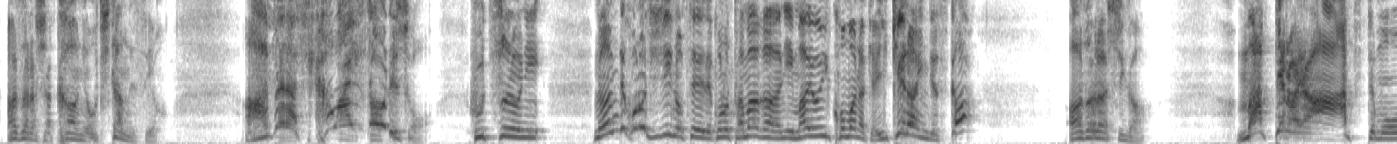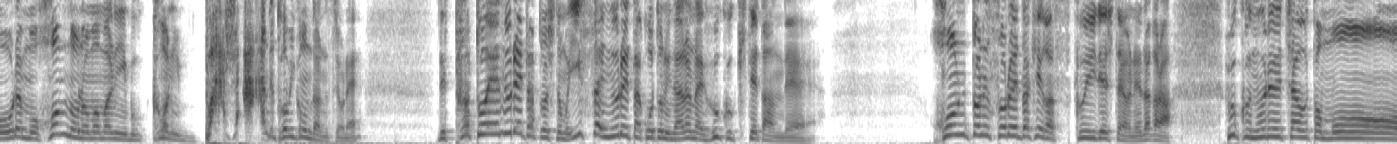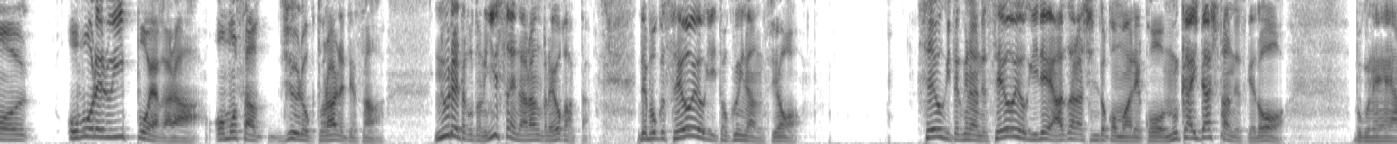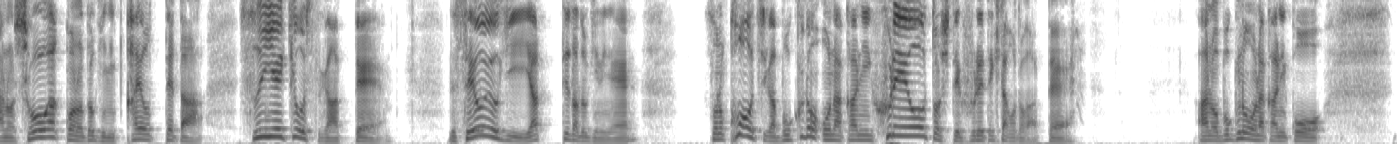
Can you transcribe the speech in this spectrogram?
アザラシは川に落ちたんですよ。アザラシかわいそうでしょ普通に。なんでこのじじいのせいでこの多摩川に迷い込まなきゃいけないんですか？アザラシが。待ってろよーつってもう俺もう本能のままに僕ここにバシャーンって飛び込んだんですよね。で、たとえ濡れたとしても一切濡れたことにならない服着てたんで、本当にそれだけが救いでしたよね。だから、服濡れちゃうともう、溺れる一方やから、重さ重力取られてさ、濡れたことに一切ならんからよかった。で、僕背泳ぎ得意なんですよ。背泳ぎ得意なんで、背泳ぎでアザラシのとこまでこう、向かい出したんですけど、僕ね、あの、小学校の時に通ってた水泳教室があって、で、背泳ぎやってた時にね、そのコーチが僕のお腹に触れようとして触れてきたことがあって、あの、僕のお腹にこう、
